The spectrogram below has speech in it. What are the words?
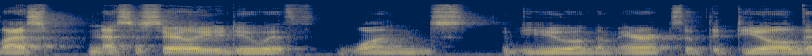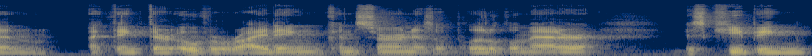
less necessarily to do with one's view of the merits of the deal than I think their overriding concern as a political matter is keeping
